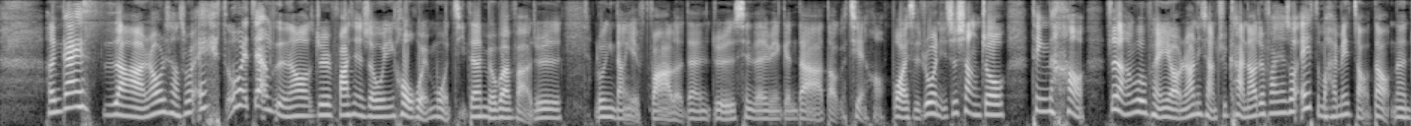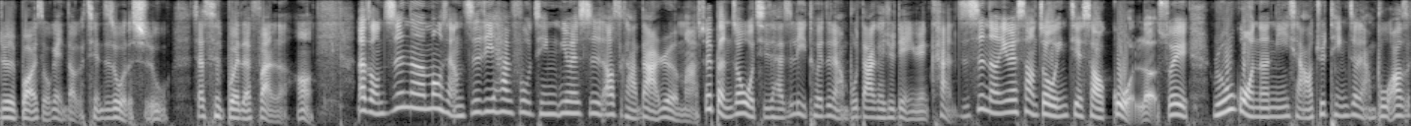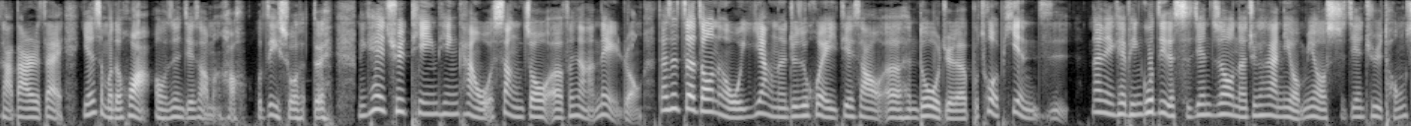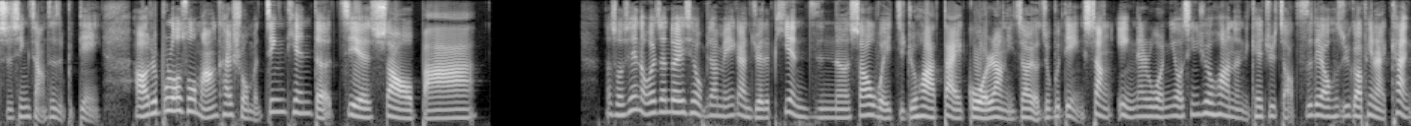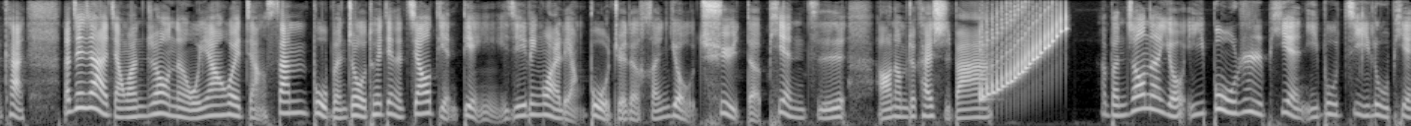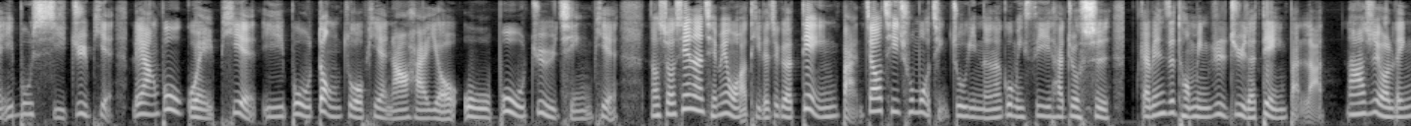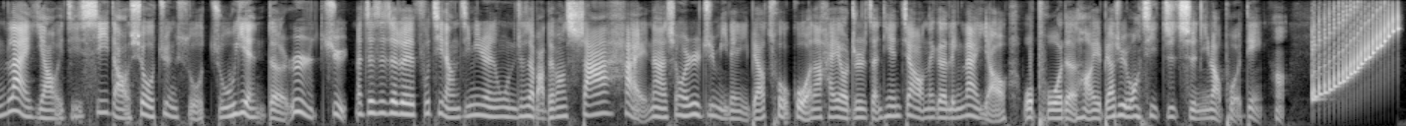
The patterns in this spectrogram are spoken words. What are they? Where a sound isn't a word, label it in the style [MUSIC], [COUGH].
很该死啊！然后我就想说，哎，怎么会这样子？然后就是发现的时候，我已经后悔莫及，但是没有办法，就是录音档也发了，但是就是现在这边跟大家道个歉哈，不好意思。如果你是上周听到这两部朋友，然后你想去看，然后就发现说，哎，怎么还没找到？那就是不好意思，我跟你道个歉，这是我的失误，下次不会再犯了哦。那总之呢，《梦想之地》和《父亲》因为是奥斯卡大热嘛，所以本周我其实还是力推这两部，大家可以去电影院看。只是呢，因为上周我已经介绍过了，所以如果呢你想要去听这两部奥斯卡大热在演什么的话，哦，我这介绍蛮好，我自己说的。对，你可以去听一听看我上周呃分享的内容，但是这周呢，我一样呢就是会介绍呃很多我觉得不错片子，那你可以评估自己的时间之后呢，去看看你有没有时间去同时欣赏这几部电影。好，就不啰嗦，马上开始我们今天的介绍吧。那首先呢，我会针对一些我比较没感觉的片子呢，稍微几句话带过，让你知道有这部电影上映。那如果你有兴趣的话呢，你可以去找资料或是预告片来看看。那接下来讲完之后呢，我一样会讲三部本周我推荐的焦点电影，以及另外两部我觉得很有趣的片子。好，那我们就开始吧。那本周呢，有一部日片，一部纪录片，一部喜剧片，两部鬼片，一部动作片，然后还有五部剧情片。那首先呢，前面我要提的这个电影版《娇妻出没》，请注意呢，那顾名思义，它就是改编自同名日剧的电影版啦。那它是由林濑遥以及西岛秀俊所主演的日剧。那这次这对夫妻档机密任务呢，就是要把对方杀害。那身为日剧迷的你不要错过。那还有就是整天叫那个林濑遥我婆的哈，也不要去忘记支持你老婆的电影哈。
